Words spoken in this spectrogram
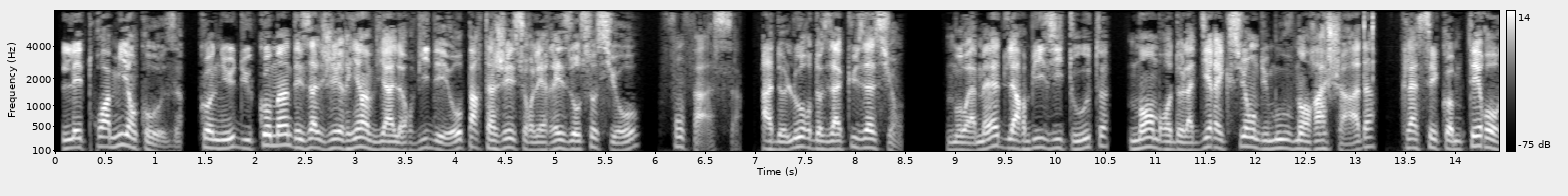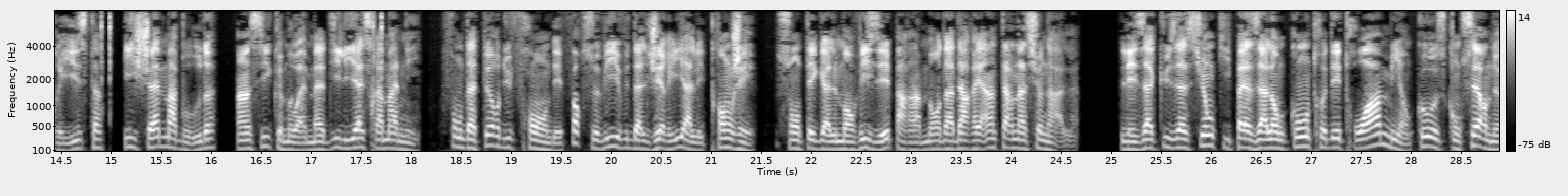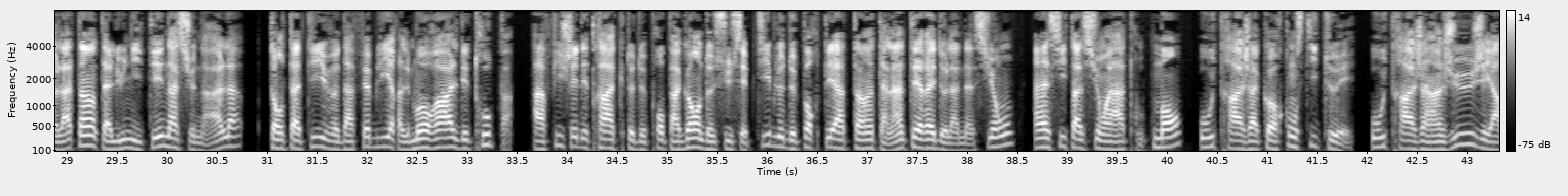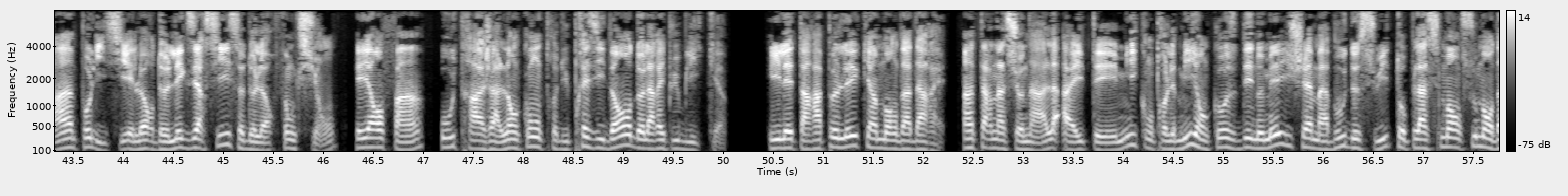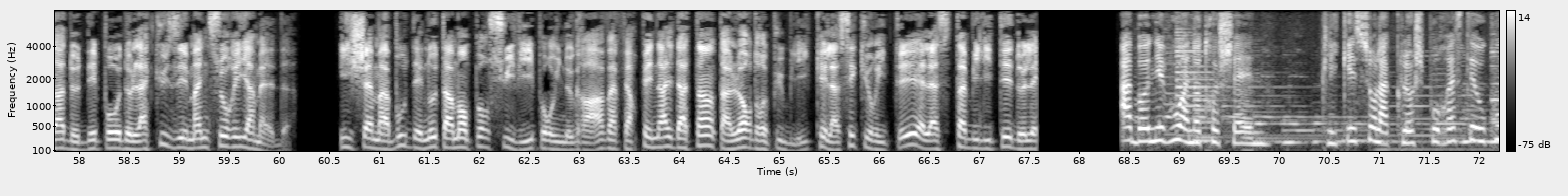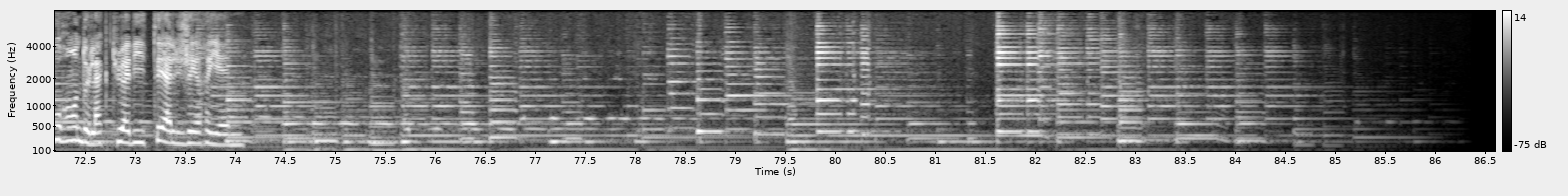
Les trois mis en cause, connus du commun des Algériens via leurs vidéos partagées sur les réseaux sociaux, font face à de lourdes accusations. Mohamed Larbizitout, membre de la direction du mouvement Rachad, classé comme terroriste, Hichem Aboud, ainsi que Mohamed Ilyes Ramani, fondateurs du Front des Forces Vives d'Algérie à l'étranger, sont également visés par un mandat d'arrêt international. Les accusations qui pèsent à l'encontre des trois mis en cause concernent l'atteinte à l'unité nationale, tentative d'affaiblir le moral des troupes, afficher des tracts de propagande susceptibles de porter atteinte à l'intérêt de la nation, incitation à attroupement, outrage à corps constitué, outrage à un juge et à un policier lors de l'exercice de leurs fonctions, et enfin, outrage à l'encontre du président de la République. Il est à rappeler qu'un mandat d'arrêt international a été émis contre le mis en cause dénommé Hichem Abou de suite au placement sous mandat de dépôt de l'accusé Mansouri Ahmed. Hichem Aboud est notamment poursuivi pour une grave affaire pénale d'atteinte à l'ordre public et la sécurité et la stabilité de l'État. Abonnez-vous à notre chaîne. Cliquez sur la cloche pour rester au courant de l'actualité algérienne.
